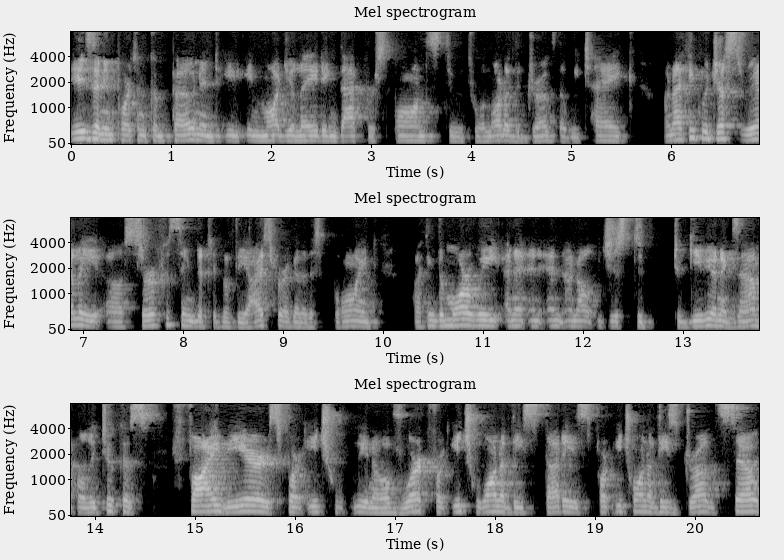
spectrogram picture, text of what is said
is an important component in, in, modulating that response to, to a lot of the drugs that we take. And I think we're just really uh, surfacing the tip of the iceberg at this point. I think the more we, and, and, and, and I'll just to, to give you an example, it took us five years for each, you know, of work for each one of these studies, for each one of these drugs. So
